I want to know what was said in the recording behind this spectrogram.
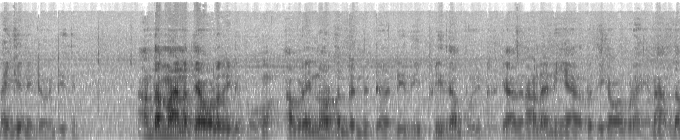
மைக்கை நீட்ட வேண்டியது. அந்த அம்மா என்னத்தையா உளறிட்டு போகும். அப்புறம் இன்னொருத்தன்ட்ட நீட்ட வேண்டியது. இப்படி தான் போயிட்டுருக்கு அதனால் நீங்கள் அதை பற்றி கவலைப்படாங்க ஏன்னா அந்த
